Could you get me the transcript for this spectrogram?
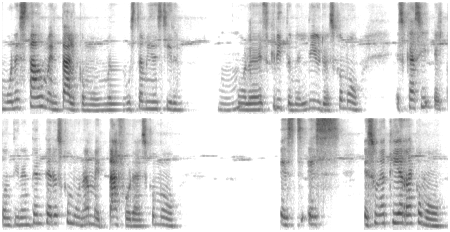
como un estado mental, como me gusta a mí decir, como lo he escrito en el libro, es como, es casi, el continente entero es como una metáfora, es como, es, es, es una tierra como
